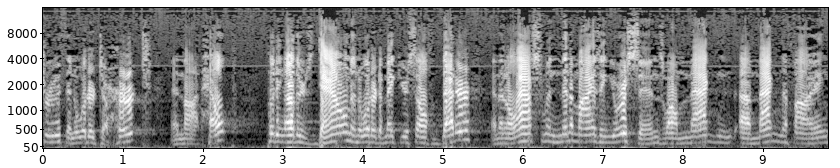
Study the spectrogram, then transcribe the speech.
truth in order to hurt and not help, putting others down in order to make yourself better, and then the last one, minimizing your sins while magn- uh, magnifying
